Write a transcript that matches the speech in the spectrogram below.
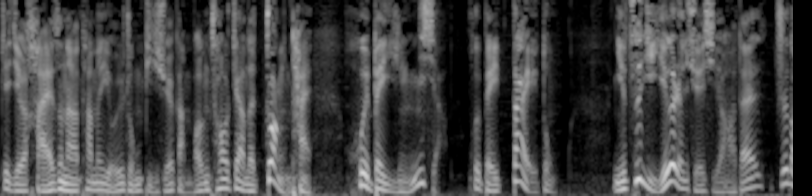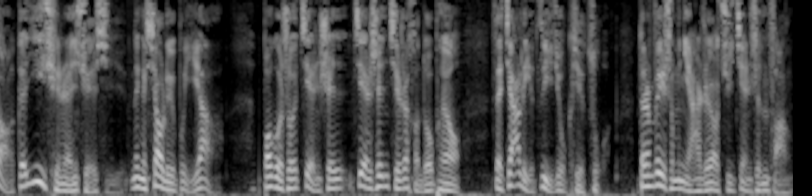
这几个孩子呢，他们有一种比学赶帮超这样的状态会被影响。会被带动，你自己一个人学习啊，大家知道跟一群人学习那个效率不一样。包括说健身，健身其实很多朋友在家里自己就可以做，但是为什么你还是要去健身房？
